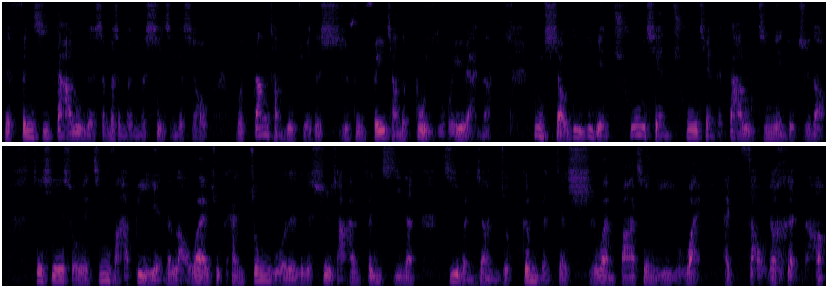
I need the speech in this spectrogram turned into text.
在分析大陆的什么什么什么事情的时候，我当场就觉得十分非常的不以为然呐、啊。用小弟一点粗浅粗浅的大陆经验就知道，这些所谓金发碧眼的老外去看中国的这个市场和分析呢，基本上你就根本在十万八千里以外，还早得很呢哈。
